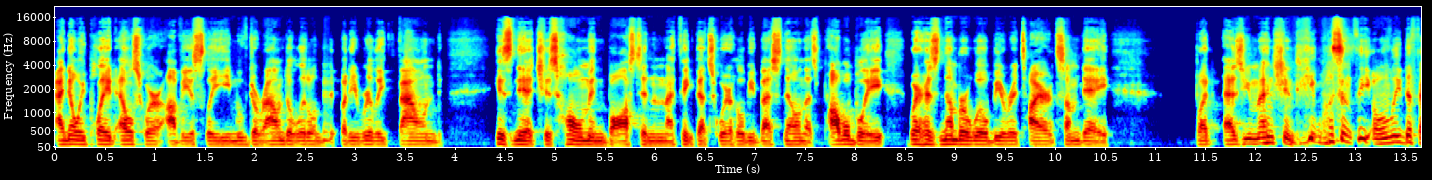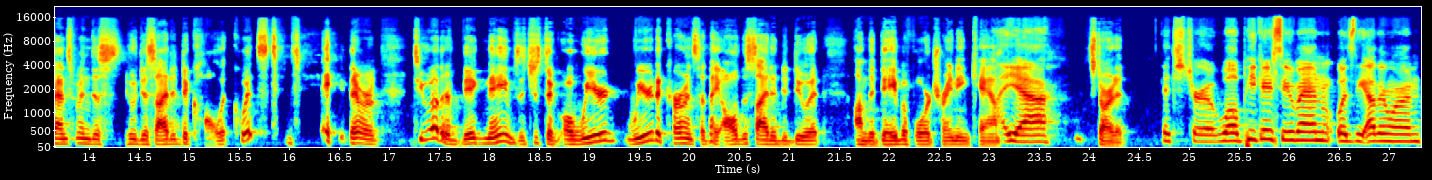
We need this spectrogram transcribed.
I know he played elsewhere. Obviously, he moved around a little bit, but he really found his niche, his home in Boston, and I think that's where he'll be best known. That's probably where his number will be retired someday. But as you mentioned, he wasn't the only defenseman dis- who decided to call it quits today. there were two other big names. It's just a, a, weird, weird occurrence that they all decided to do it on the day before training camp. Uh, yeah, started. It's true. Well, PK Subban was the other one.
